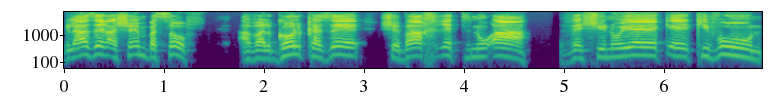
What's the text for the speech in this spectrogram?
גלאזר אשם בסוף, אבל גול כזה שבא אחרי תנועה ושינויי אה, כיוון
